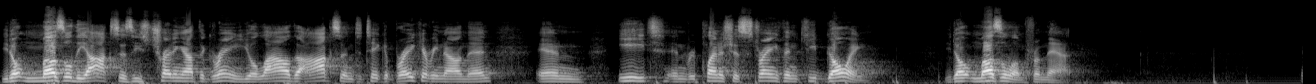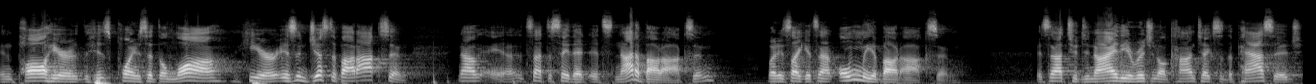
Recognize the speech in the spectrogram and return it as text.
you don't muzzle the ox as he's treading out the grain. You allow the oxen to take a break every now and then and eat and replenish his strength and keep going. You don't muzzle them from that. And Paul here, his point is that the law here isn't just about oxen. Now, eh, it's not to say that it's not about oxen, but it's like it's not only about oxen. It's not to deny the original context of the passage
